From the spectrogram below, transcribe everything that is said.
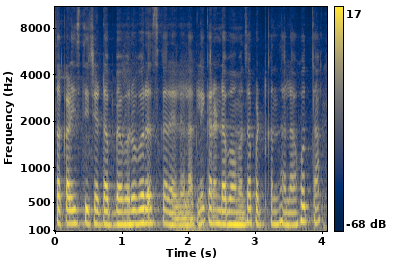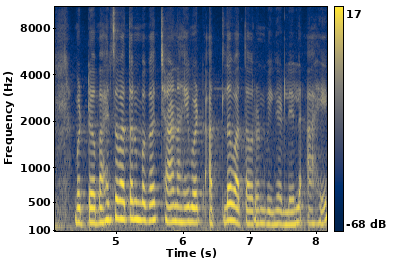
सकाळीच तिच्या डब्याबरोबरच करायला लागले कारण डबा माझा पटकन झाला होता. बट बाहेरचं वातावरण बघा छान आहे बट आतलं वातावरण बिघडलेलं आहे.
